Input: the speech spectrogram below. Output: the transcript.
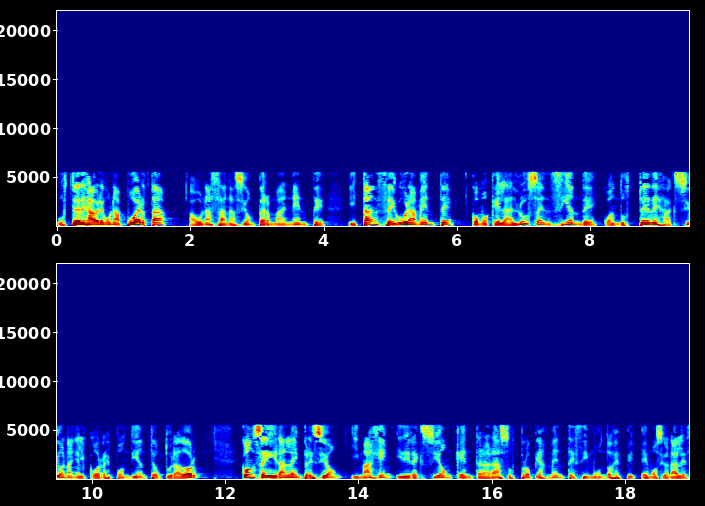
ustedes abren una puerta a una sanación permanente y tan seguramente como que la luz se enciende cuando ustedes accionan el correspondiente obturador, conseguirán la impresión, imagen y dirección que entrará a sus propias mentes y mundos emocionales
